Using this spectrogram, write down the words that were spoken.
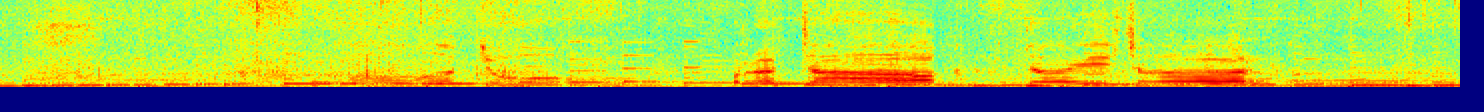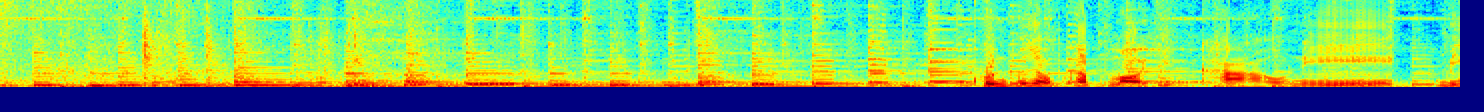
กขอจงประจักษ์ใจฉัน คุณผู้ชมครับมอหินขาวนี้มี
